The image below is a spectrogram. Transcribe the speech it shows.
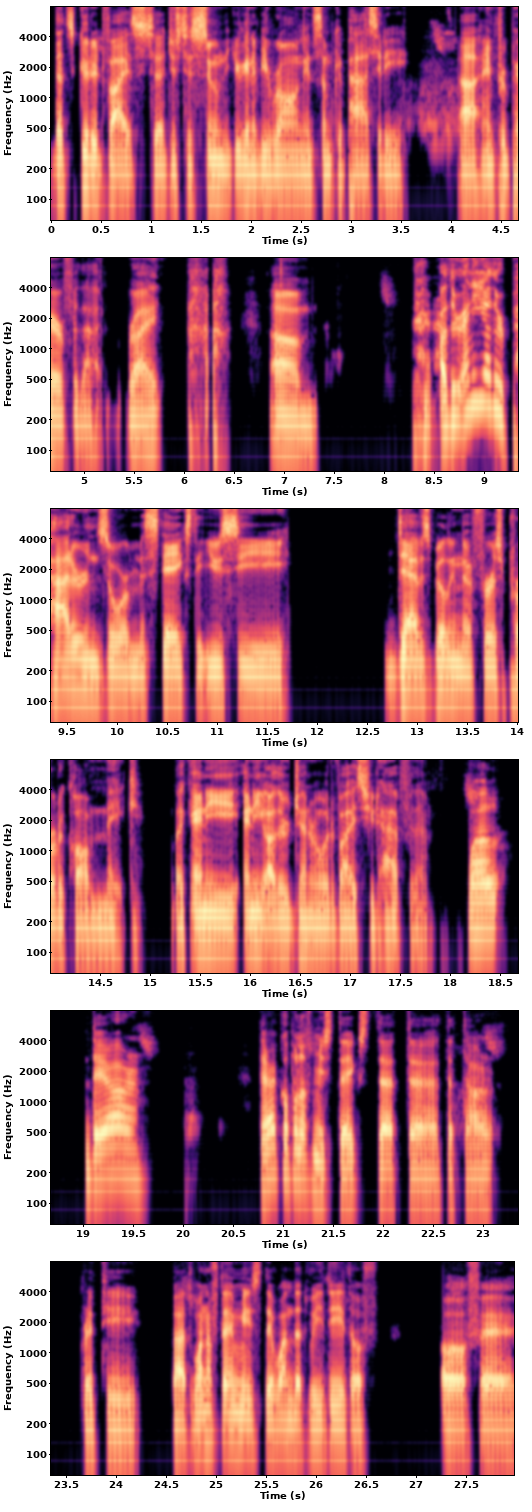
that's good advice to just assume that you're going to be wrong in some capacity uh, and prepare for that, right? um, are there any other patterns or mistakes that you see devs building their first protocol make? Like any any other general advice you'd have for them? Well, there are there are a couple of mistakes that uh, that are pretty bad. One of them is the one that we did of of uh,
